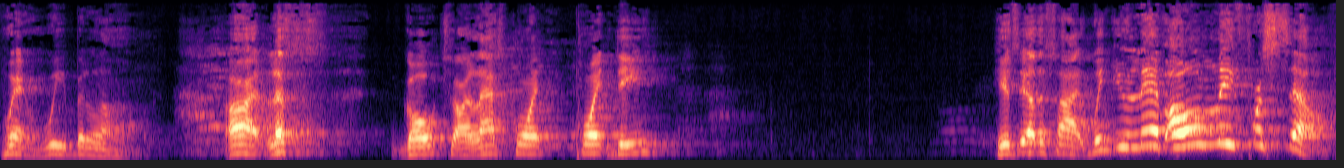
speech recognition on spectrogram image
where we belong. All right, let's go to our last point, point D. Here's the other side. When you live only for self,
